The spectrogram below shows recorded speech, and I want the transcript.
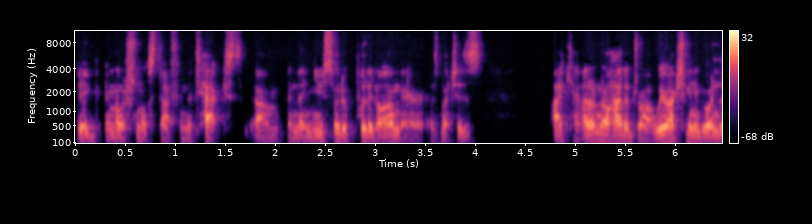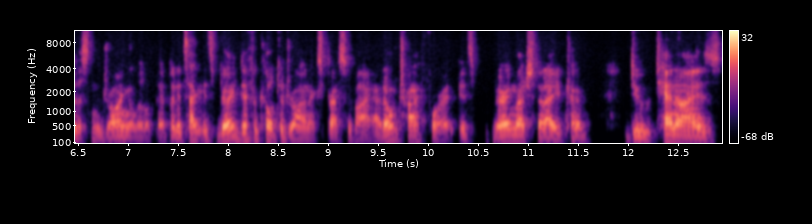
big emotional stuff in the text. Um, and then you sort of put it on there as much as I can. I don't know how to draw. We are actually going to go into this in the drawing a little bit, but it's it's very difficult to draw an expressive eye. I don't try for it. It's very much that I kind of do ten eyes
